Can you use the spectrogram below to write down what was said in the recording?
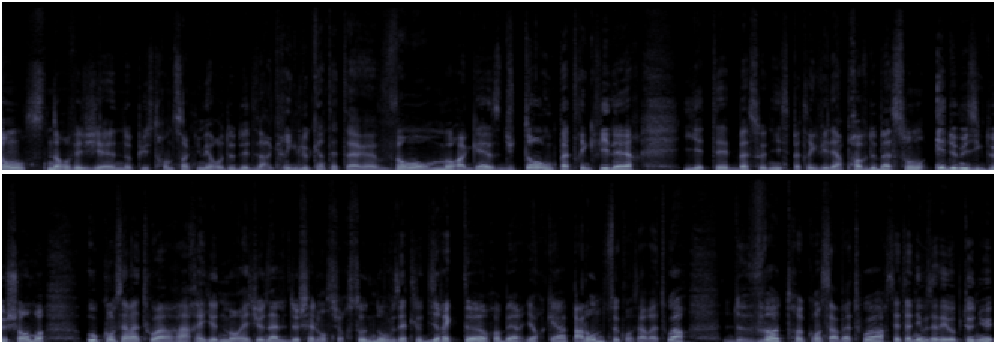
Danse norvégienne, opus 35 numéro 2 d'Edvard Grieg, le quintet à vent du temps où Patrick Villers y était bassoniste. Patrick Villers, prof de basson et de musique de chambre au conservatoire à rayonnement régional de Chalon-sur-Saône dont vous êtes le directeur Robert Yorka. Parlons de ce conservatoire, de votre conservatoire. Cette année, vous avez obtenu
